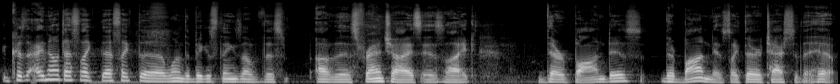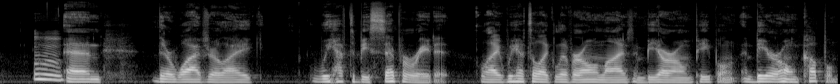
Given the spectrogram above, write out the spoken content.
because I know that's like that's like the one of the biggest things of this of this franchise is like their bond is their bond is like they're attached to the hip, and their wives are like, we have to be separated. Like we have to like live our own lives and be our own people and be our own couple.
